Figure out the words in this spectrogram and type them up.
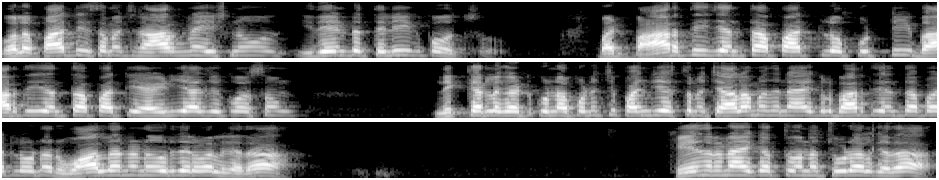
వాళ్ళ పార్టీకి సంబంధించిన ఆర్గనైజేషను ఇదేంటో తెలియకపోవచ్చు. బట్ భారతీయ జనతా పార్టీలో పుట్టి భారతీయ జనతా పార్టీ ఐడియాలజీ కోసం నిక్కర్లు కట్టుకున్నప్పటి నుంచి పనిచేస్తున్న చాలామంది నాయకులు భారతీయ జనతా పార్టీలో ఉన్నారు. వాళ్ళన్న నోరు తెరవాలి కదా. కేంద్ర నాయకత్వం చూడాలి కదా.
